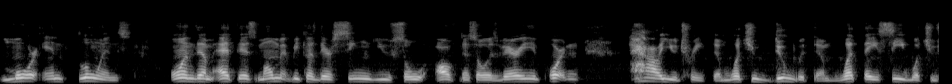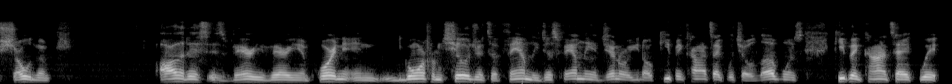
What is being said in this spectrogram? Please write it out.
more influence on them at this moment because they're seeing you so often. So it's very important how you treat them, what you do with them, what they see, what you show them. All of this is very, very important. And going from children to family, just family in general, you know, keep in contact with your loved ones, keep in contact with,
